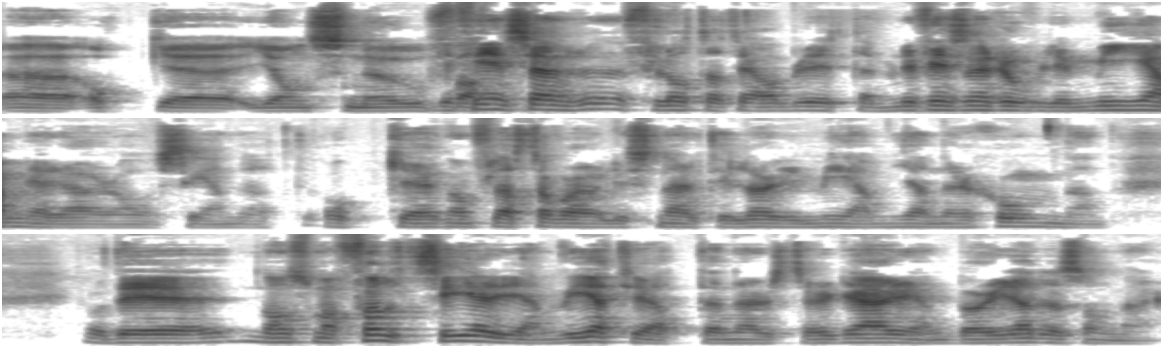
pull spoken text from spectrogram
Eh, och uh, Jon Snow Det finns en, förlåt att jag avbryter, men det finns en rolig mem i det här avseendet. Och eh, de flesta av våra lyssnare tillhör ju mem-generationen. Och det är, de som har följt serien vet ju att Daenerys Targaryen började som den här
